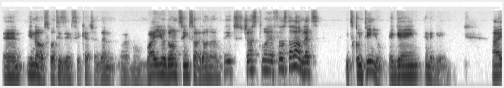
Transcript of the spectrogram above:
and he knows what is IMSI catcher. Then why you don't think so? I don't know. It's just my first alarm. Let's it's continue again and again. I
